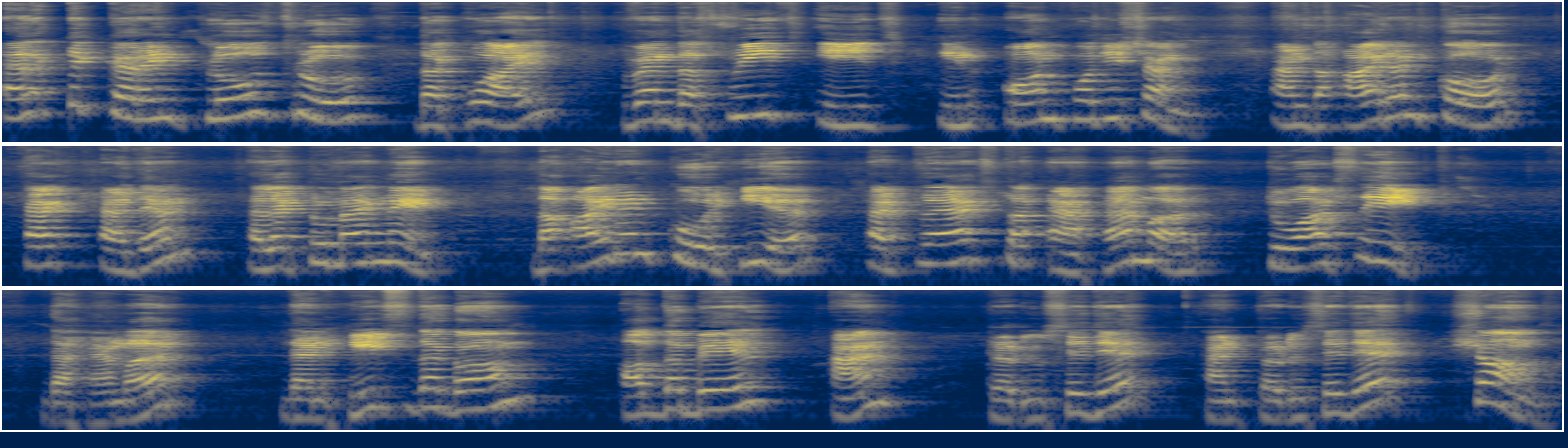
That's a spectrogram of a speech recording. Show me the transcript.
electric current flows through the coil when the switch is in on position and the iron core acts as an electromagnet. The iron core here attracts the hammer towards it. The hammer then hits the gong of the bell and produces a and produces a sound.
